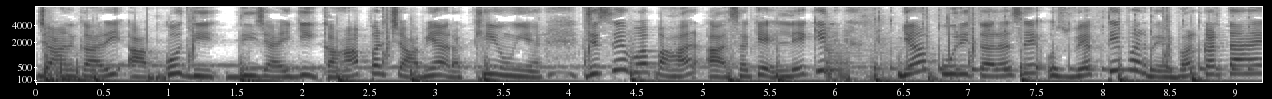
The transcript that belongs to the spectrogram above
जानकारी आपको दी, दी जाएगी। कहाँ पर चाबियाँ रखी हुई हैं जिससे वह बाहर आ सके। लेकिन यह पूरी तरह से उस व्यक्ति पर निर्भर करता है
